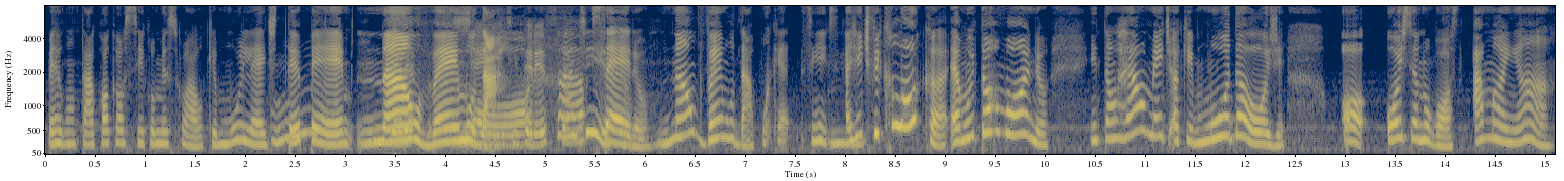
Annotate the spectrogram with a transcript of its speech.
perguntar qual que é o ciclo menstrual. Porque mulher de TPM não vem mudar. Gente, interessante isso. Sério, não vem mudar, porque assim, Uhum. a gente fica louca, é muito hormônio. Então, realmente, aqui, muda hoje. Ó, hoje você não gosta. Amanhã,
